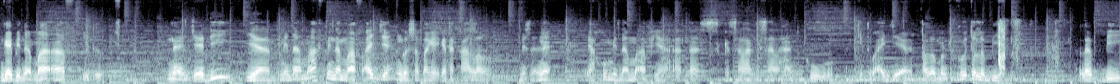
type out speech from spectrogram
nggak minta maaf gitu. Nah jadi ya minta maaf minta maaf aja, nggak usah pakai kata kalau. Misalnya ya aku minta maaf ya atas kesalahan-kesalahanku gitu aja. Kalau menurutku itu lebih lebih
